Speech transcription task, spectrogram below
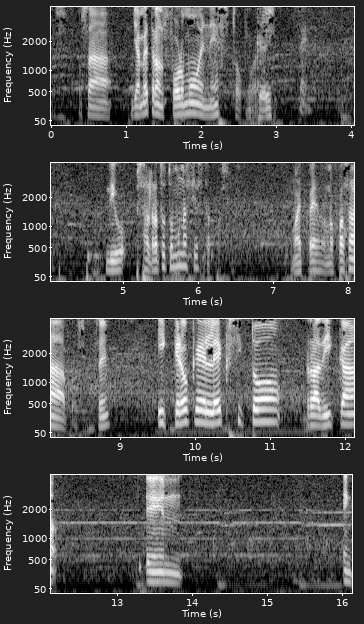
pues, o sea, ya me transformo en esto, pues. Sí. Digo, pues al rato tomo una siesta, pues. No hay pedo, no pasa nada, pues, ¿sí? Y creo que el éxito radica en en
